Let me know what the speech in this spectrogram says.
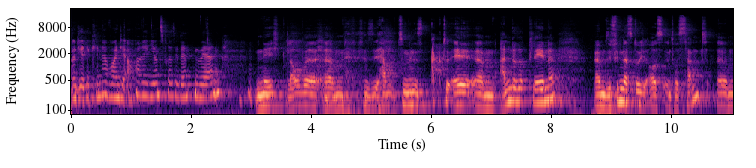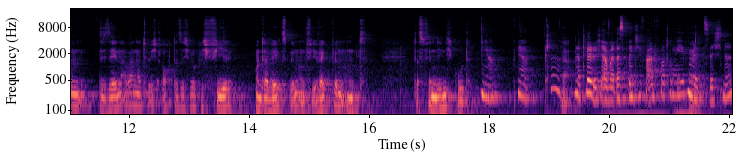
Und Ihre Kinder wollen die auch mal Regionspräsidenten werden? Nee, ich glaube, ähm, sie haben zumindest aktuell ähm, andere Pläne. Ähm, sie finden das durchaus interessant. Ähm, sie sehen aber natürlich auch, dass ich wirklich viel unterwegs bin und viel weg bin und das finden die nicht gut. Ja, ja, klar, ja. natürlich. Aber das bringt die Verantwortung eben ja. mit sich. Ne?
